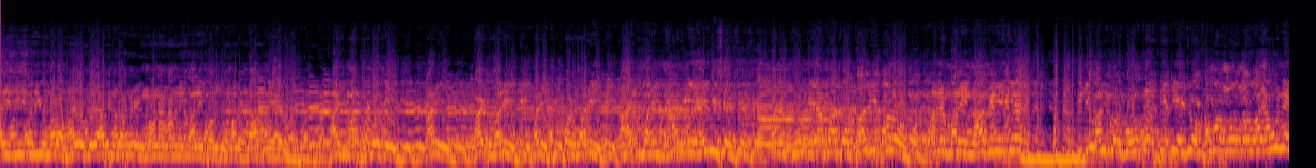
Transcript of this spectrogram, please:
મારી દીકરીઓ મારા ભાઈઓ બે આગળ કરી, માના નામની તાલી પાડજો, મારે દાંતની આવ્યો આજમાં ભગવતી મારી વાટ વારી મારી પીપળ વારી આજ મારી નાગણી આવી છે. અને દુનિયામાં જો તાલી પાડો અને મારી નાગણી કે કદાપીની મારી પર બોતેર પેટીએ જો ખમા ન કરવા આવું ને,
